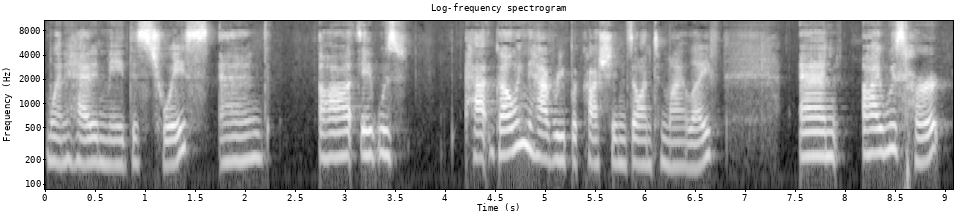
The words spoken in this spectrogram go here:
went ahead and made this choice, and uh, it was ha- going to have repercussions onto my life. And I was hurt.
